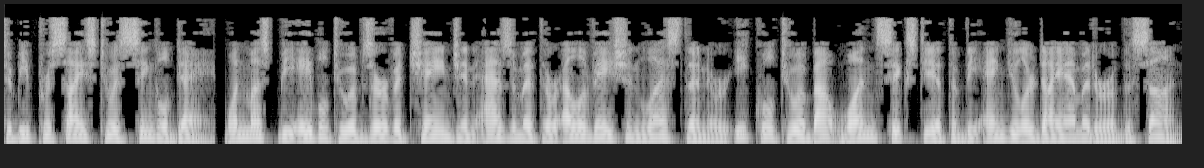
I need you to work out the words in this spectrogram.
to be precise to a single day, one must be able to observe a change in azimuth or elevation less than or equal to about 1 60th of the angular diameter of the Sun.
